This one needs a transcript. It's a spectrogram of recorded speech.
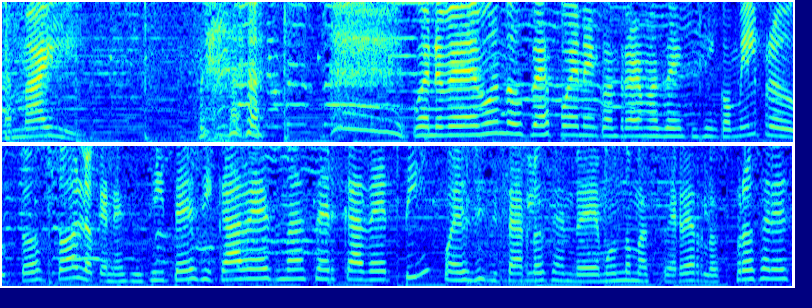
La. Miley. Bueno, en Bebemundo ustedes pueden encontrar más de 25 mil productos, todo lo que necesites y cada vez más cerca de ti. Puedes visitarlos en Bebemundo Más Ferrer, Los Próceres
